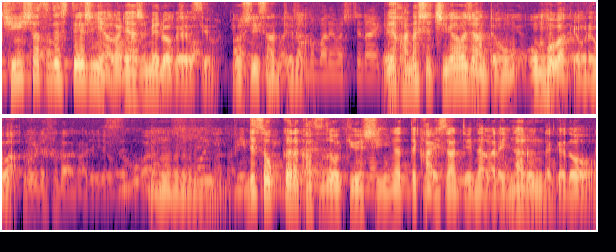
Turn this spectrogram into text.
T シャツでステージに上がり始めるわけですよ。吉井さんっていうのは。え話違うじゃんって思思うわけ俺は。うん。でそこから活動休止になって解散っていう流れになるんだけど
